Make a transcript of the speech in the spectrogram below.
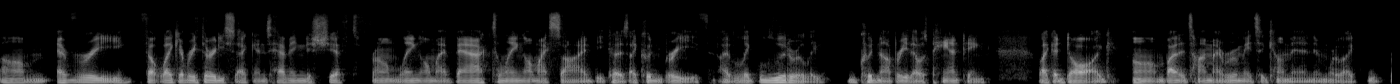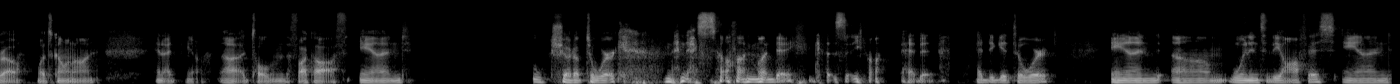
Um, every felt like every 30 seconds having to shift from laying on my back to laying on my side because I couldn't breathe. I like literally could not breathe. I was panting like a dog. Um, by the time my roommates had come in and were like, "Bro, what's going on?" and I, you know, uh, told them to fuck off. And showed up to work the next on Monday because you know I had to had to get to work and um, went into the office and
